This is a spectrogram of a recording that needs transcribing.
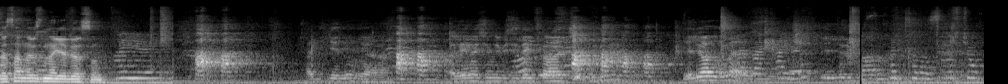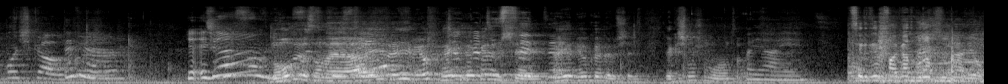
Ve sen de bizimle geliyorsun. Hayır. Hadi gelin ya. Aleyna şimdi bizi de ikna edecek. Geliyorsun değil mi? Ya Ece. Ne oluyor sana ya? Hayır hayır yok. Hayır yok öyle bir şey. Hayır yok öyle bir şey. Yakışmış mı montu? Bayağı iyi. Bitirdim fakat burada biber yok.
